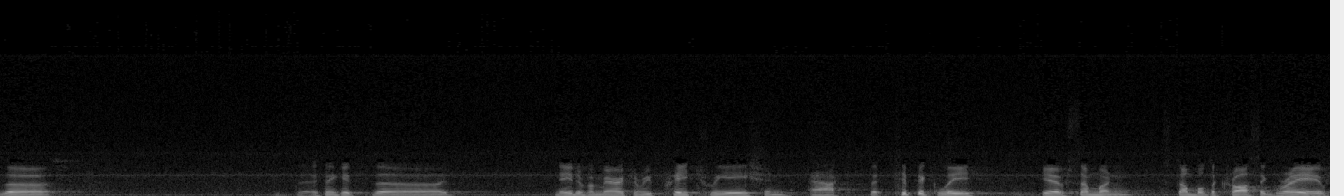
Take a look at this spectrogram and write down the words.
the, I think it's the Native American Repatriation Act that typically, if someone stumbled across a grave,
